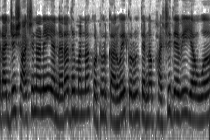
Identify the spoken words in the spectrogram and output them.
राज्य शासनाने या नराधमांना कठोर कारवाई करून त्यांना फाशी द्यावी या व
